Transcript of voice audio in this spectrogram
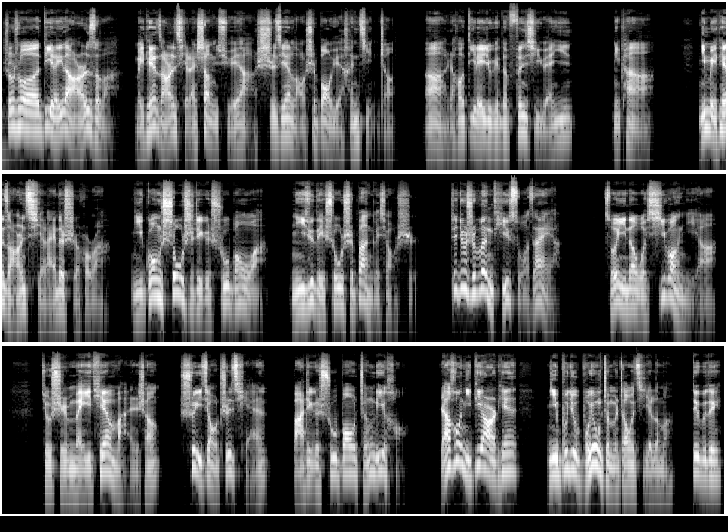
说说地雷的儿子吧。每天早上起来上学呀，时间老是抱怨很紧张啊，然后地雷就给他分析原因。你看啊，你每天早上起来的时候啊，你光收拾这个书包啊，你就得收拾半个小时，这就是问题所在呀。所以呢，我希望你啊，就是每天晚上睡觉之前把这个书包整理好，然后你第二天你不就不用这么着急了吗？对不对？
